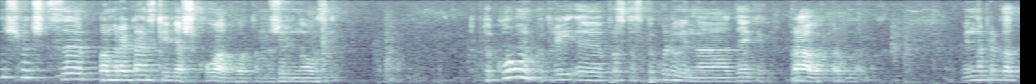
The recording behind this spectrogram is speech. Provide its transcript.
Ну, швидше, це американський Ляшко або там Жириновський. Тобто клоун, який е, просто спекулює на деяких правих проблемах. Він, наприклад,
